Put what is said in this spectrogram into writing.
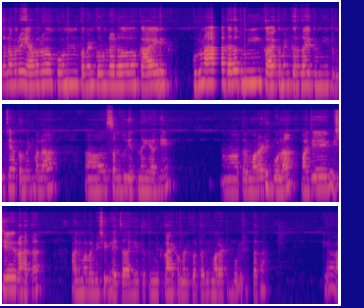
चला बरं यावर कोण कमेंट करून राहिलं? काय कुठून आहात दादा तुम्ही? काय कमेंट करत आहे तुम्ही? तुमच्या कमेंट मला समजू येत नाही आहे. तर मराठीत बोला. माझे विषय राहतात आणि मला विषय घ्यायचा आहे. तर तुम्ही काय कमेंट करता ते मराठीत बोलू शकता का? क्या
